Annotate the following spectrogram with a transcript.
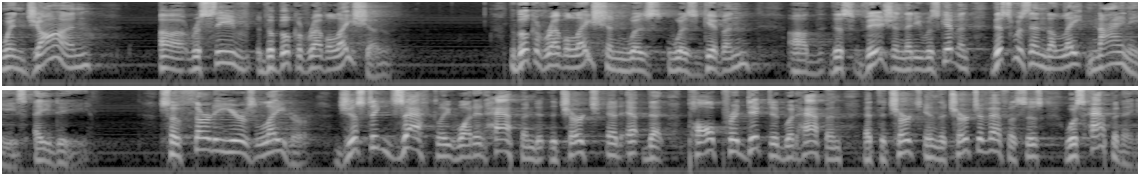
when John uh, received the book of Revelation, the book of Revelation was, was given, uh, this vision that he was given, this was in the late 90s AD. So 30 years later, just exactly what had happened at the church at, that Paul predicted would happen at the church in the church of Ephesus was happening.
